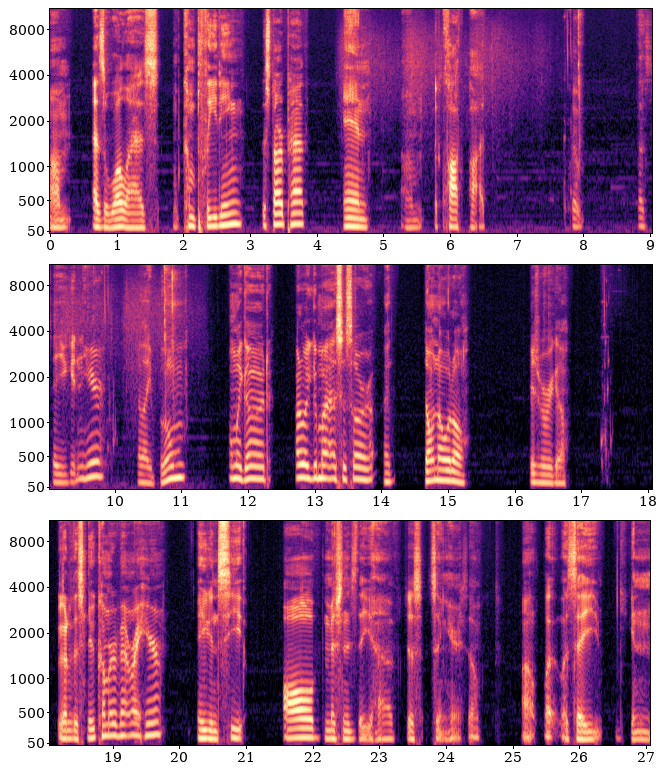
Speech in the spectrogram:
um, as well as completing the star path and um, the Clotho pod. So let's say you get in here, you're like boom, Oh my god. How do I get my SSR? I don't know at all. Here's where we go. We go to this newcomer event right here. And you can see all the missions that you have just sitting here. So uh, let, let's say you, can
